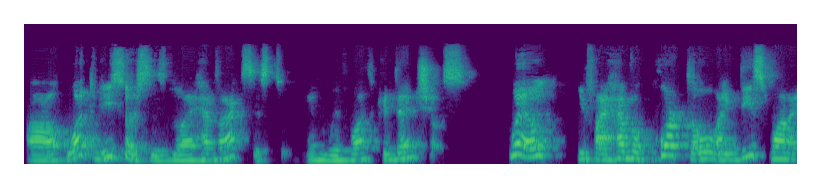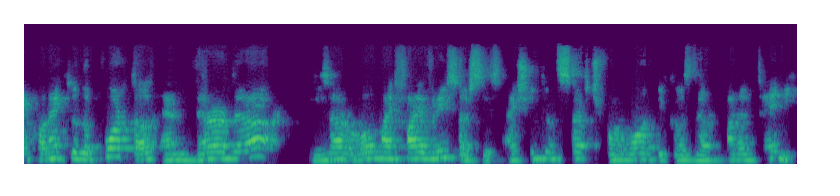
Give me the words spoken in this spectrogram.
Uh, what resources do I have access to and with what credentials? Well, if I have a portal like this one, I connect to the portal and there they are. These are all my five resources. I shouldn't search for more because there aren't any.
